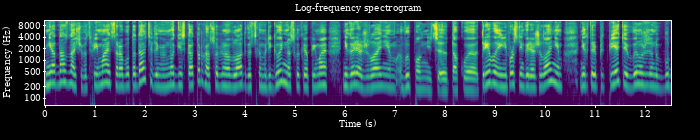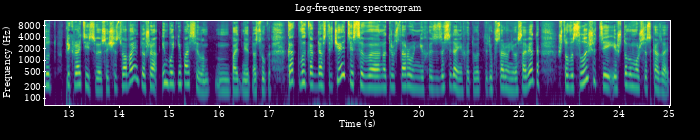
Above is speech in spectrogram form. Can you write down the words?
неоднозначно воспринимается работодателями, многие из которых, особенно в Латгальском регионе, насколько я понимаю, не горят желанием выполнить э, такое требование, и не просто не горят желанием, некоторые предприятия вынуждены будут прекратить свое существование, потому что им будет не по силам поднять, насколько. Как вы, когда встречаетесь в, на трехсторонних заседаниях этого трехстороннего совета, что вы слышите и что вы можете сказать?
